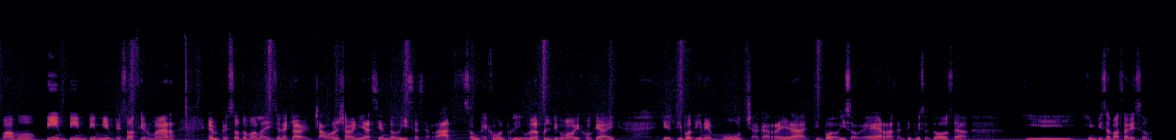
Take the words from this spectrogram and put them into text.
vamos, pim, pim, pim, y empezó a firmar, empezó a tomar las decisiones. Claro, el chabón ya venía siendo vice hace rato, es como uno de los políticos más viejos que hay. Y el tipo tiene mucha carrera, el tipo hizo guerras, el tipo hizo todo, o sea, y, y empieza a pasar eso.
